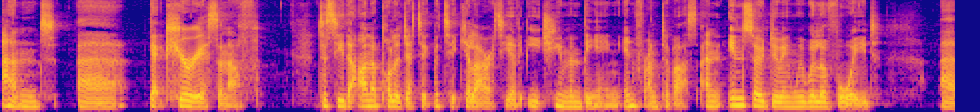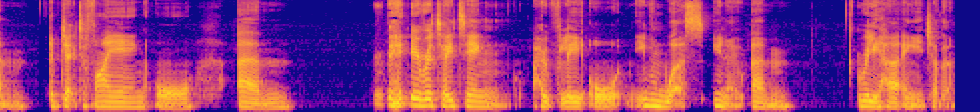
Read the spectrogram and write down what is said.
and uh, get curious enough to see the unapologetic particularity of each human being in front of us. And in so doing, we will avoid um, objectifying or um, irritating, hopefully, or even worse, you know, um, really hurting each other.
